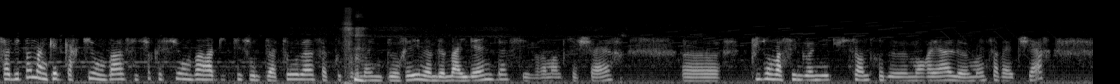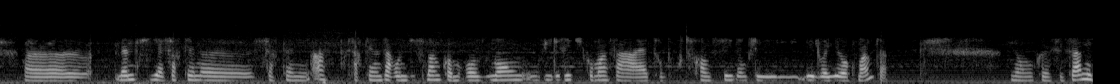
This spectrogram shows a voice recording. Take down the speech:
ça dépend dans quel quartier on va. C'est sûr que si on va habiter sur le plateau, là, ça coûte vraiment une beurrée. Même le Myland, là, c'est vraiment très cher. Euh, plus on va s'éloigner du centre de Montréal, moins ça va être cher. Euh, même s'il y a certaines, certaines, ah, certains arrondissements comme Rosemont ou Villeray qui commencent à être beaucoup de Français, donc les, les loyers augmentent. Donc euh, c'est ça. Mais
